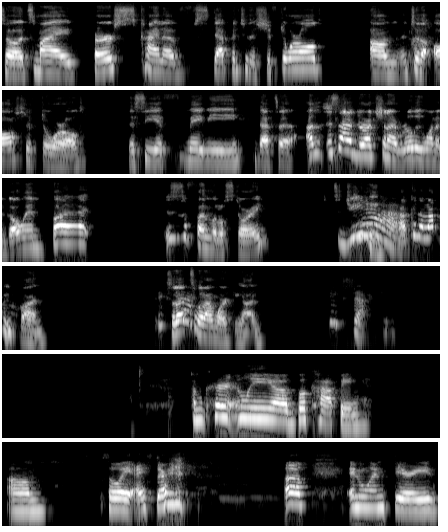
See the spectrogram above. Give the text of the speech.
So it's my first kind of step into the shifter world, um, into the all shifter world, to see if maybe that's a. I'm, it's not a direction I really want to go in, but this is a fun little story. It's a genie. Yeah. How can it not be fun? So that's what I'm working on. exactly. I'm currently uh, book hopping. Um, so I, I started off in one series,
